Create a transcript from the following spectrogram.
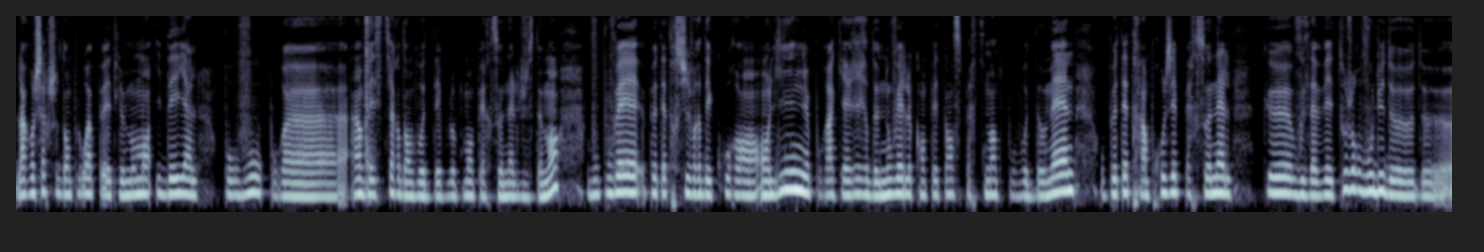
la recherche d'emploi peut être le moment idéal pour vous pour euh, investir dans votre développement personnel justement. Vous pouvez peut-être suivre des cours en, ligne pour acquérir de nouvelles compétences pertinentes pour votre domaine ou peut-être un projet personnel que vous avez toujours voulu de, de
